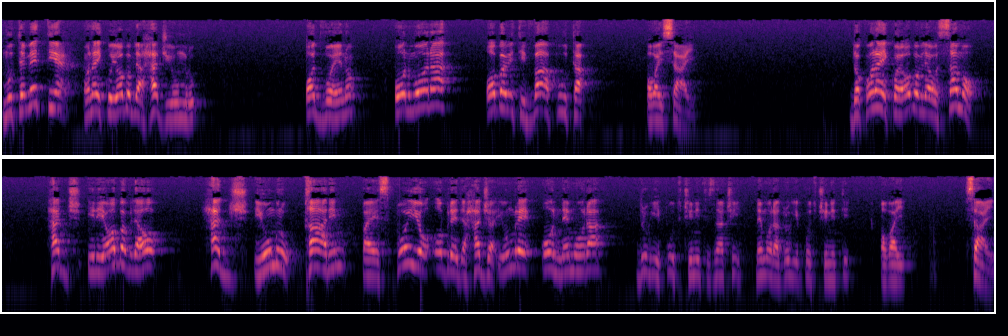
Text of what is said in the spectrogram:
Mutemetija, onaj koji obavlja hađ i umru, odvojeno, on mora obaviti dva puta ovaj saji. Dok onaj koji je obavljao samo hađ ili je obavljao hađ i umru karin, pa je spojio obrede hađa i umre, on ne mora drugi put činiti, znači ne mora drugi put činiti ovaj saj.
